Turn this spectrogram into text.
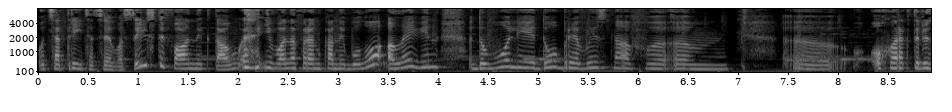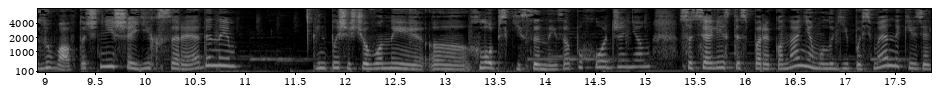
Оця трійця це Василь Стефаник, там Івана Франка не було, але він доволі добре визнав, ем, е, охарактеризував точніше їх середини. Він пише, що вони е, хлопські сини за походженням, соціалісти з переконанням, молоді письменники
